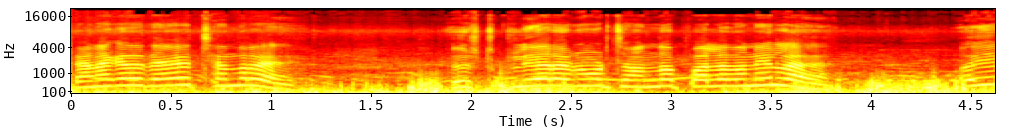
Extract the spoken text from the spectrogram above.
ಕಾಣಕತ್ತೈತೆ ಚಂದ್ರ? ಎಷ್ಟು ಕ್ಲಿಯರ್ ಆಗಿ ನೋಡಿ ಚಂದ ಪಲ್ಲದನಿಲ್ಲ ಅಯ್ಯ.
